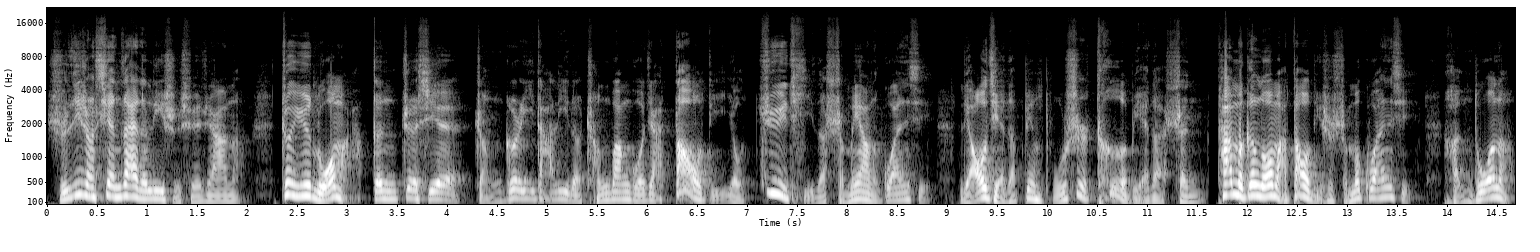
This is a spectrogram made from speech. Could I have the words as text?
实际上，现在的历史学家呢，对于罗马跟这些整个意大利的城邦国家到底有具体的什么样的关系，了解的并不是特别的深。他们跟罗马到底是什么关系？很多呢，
